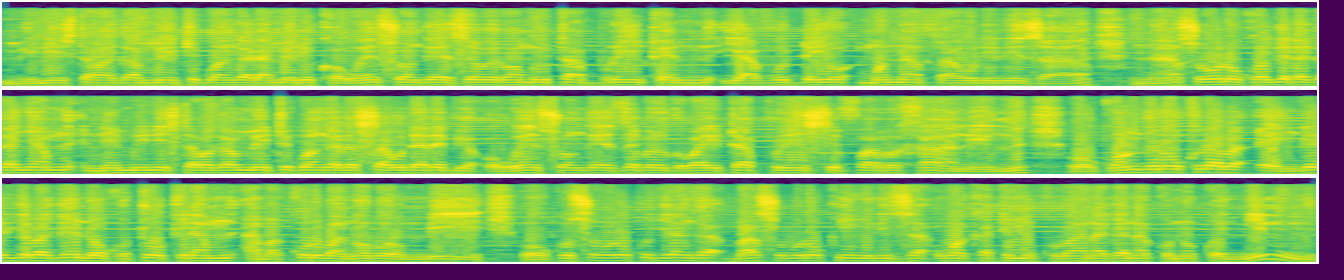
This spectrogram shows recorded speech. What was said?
Minisita wa gavumenti gwanga lya america ow'ensonga ezewerwa muyita blinken yavuddeyo munaffe awuliriza. N'asobola okwogeraganya ne minisita wa gavumenti gwanga lya saudi arabia ow'ensonga ezewerwa gwe bayita prince farhan okwongera okulaba engeri gye bagenda okutuukiramu abakulu bano bombi okusobola okugira nga basobola okuyimiriza wakati mu kulwanagana kuno kwennyini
